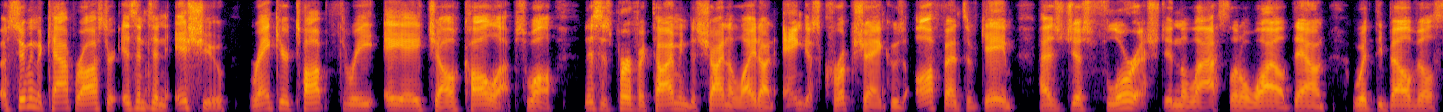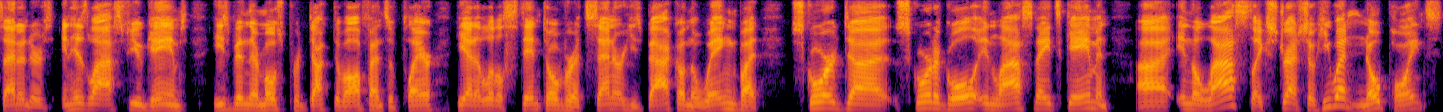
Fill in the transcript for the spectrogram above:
assuming the cap roster isn't an issue, rank your top three AHL call ups. Well, this is perfect timing to shine a light on Angus Crookshank, whose offensive game has just flourished in the last little while down with the Belleville Senators. In his last few games, he's been their most productive offensive player. He had a little stint over at center. He's back on the wing, but scored uh, scored a goal in last night's game and uh, in the last like stretch. So he went no points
